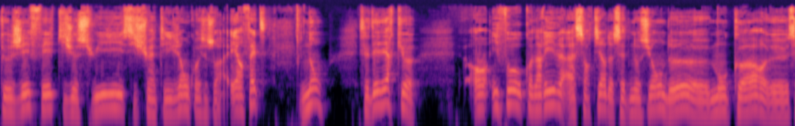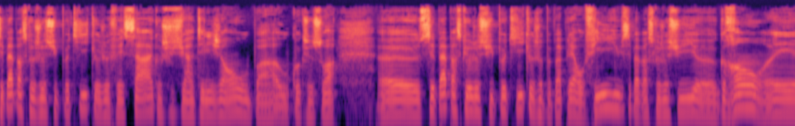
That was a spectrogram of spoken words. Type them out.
que j'ai fait qui je suis si je suis intelligent ou quoi que ce soit. Et en fait non. C'est à dire que il faut qu'on arrive à sortir de cette notion de euh, mon corps, euh, c'est pas parce que je suis petit que je fais ça, que je suis intelligent ou pas, ou quoi que ce soit. Euh, c'est pas parce que je suis petit que je peux pas plaire aux filles, c'est pas parce que je suis grand et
